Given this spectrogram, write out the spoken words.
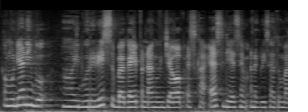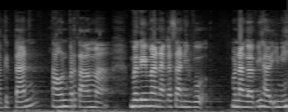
Kemudian Ibu, eh, Ibu Riris sebagai penanggung jawab SKS di SMA Negeri 1 Magetan tahun pertama. Bagaimana kesan Ibu menanggapi hal ini?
